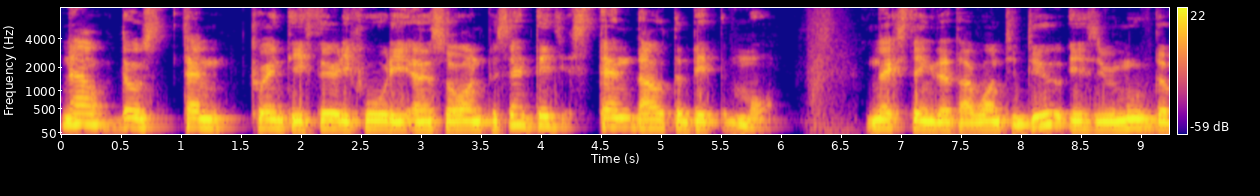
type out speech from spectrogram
Now those 10, 20, 30, 40 and so on percentage stand out a bit more. Next thing that I want to do is remove the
